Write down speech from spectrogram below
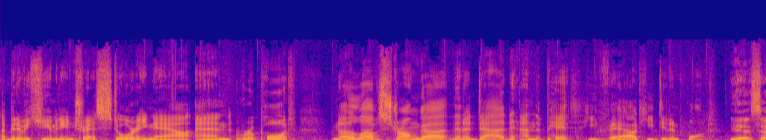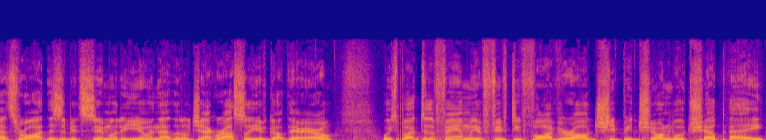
a bit of a human interest story now, and report no love stronger than a dad and the pet he vowed he didn't want. Yes, that's right. This is a bit similar to you and that little Jack Russell you've got there, Errol. We spoke to the family of 55 year old Chippy John Wilchope,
